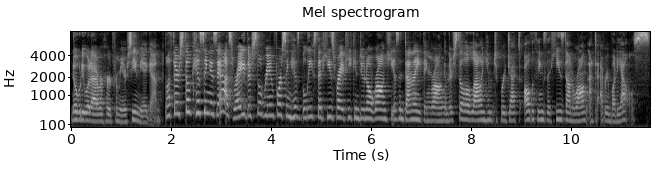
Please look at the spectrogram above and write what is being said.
Nobody would have ever heard from me or seen me again. But they're still kissing his ass, right? They're still reinforcing his beliefs that he's right, he can do no wrong, he hasn't done anything wrong, and they're still allowing him to project all the things that he's done wrong onto everybody else.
